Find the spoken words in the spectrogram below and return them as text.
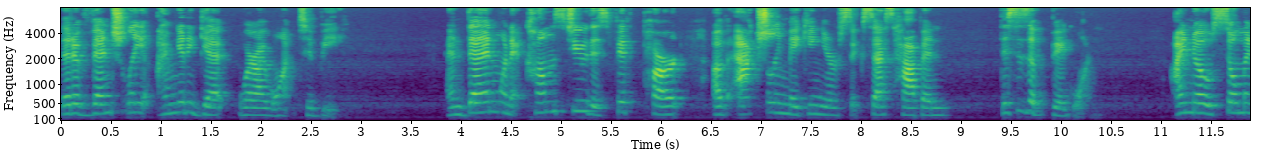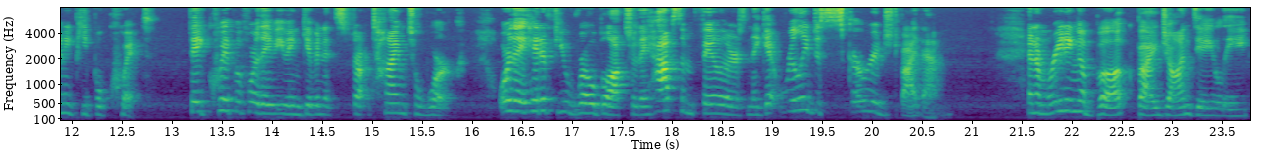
that eventually I'm going to get where I want to be. And then when it comes to this fifth part of actually making your success happen, this is a big one. I know so many people quit. They quit before they've even given it time to work, or they hit a few roadblocks, or they have some failures and they get really discouraged by them and I'm reading a book by John Daly,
